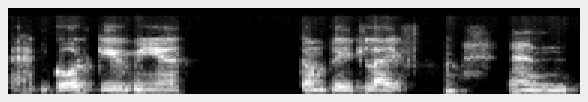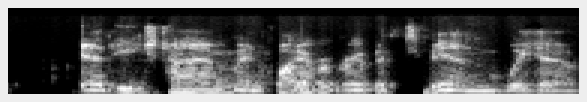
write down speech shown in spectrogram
And God give me a complete life. And at each time and whatever group it's been, we have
